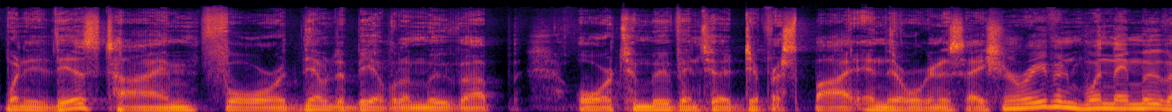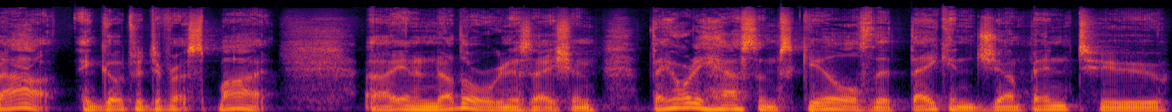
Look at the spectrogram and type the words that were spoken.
when it is time for them to be able to move up or to move into a different spot in their organization, or even when they move out and go to a different spot uh, in another organization, they already have some skills that they can jump into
